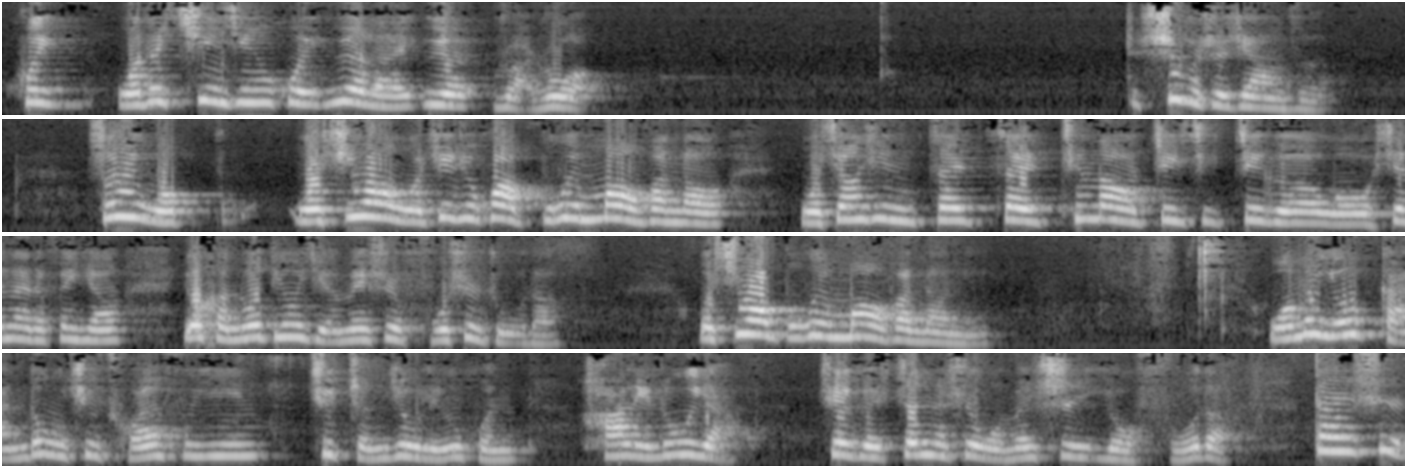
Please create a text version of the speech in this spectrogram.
会我的信心会越来越软弱，是不是这样子？所以我我希望我这句话不会冒犯到，我相信在在听到这这个我现在的分享，有很多弟兄姐妹是服侍主的，我希望不会冒犯到你。我们有感动去传福音，去拯救灵魂，哈利路亚！这个真的是我们是有福的。但是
